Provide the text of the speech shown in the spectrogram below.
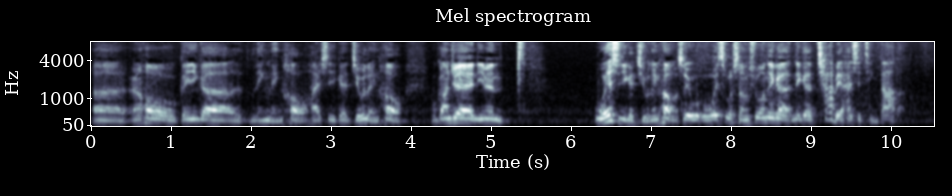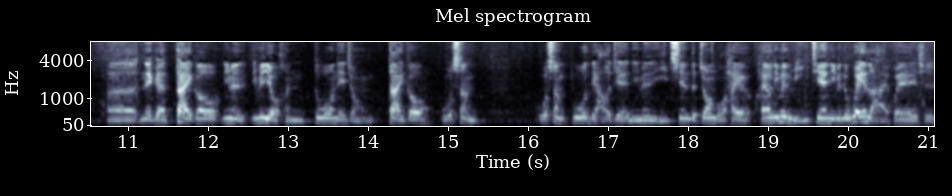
呃，然后跟一个零零后还是一个九零后，我感觉你们，我也是一个九零后，所以我我我想说那个那个差别还是挺大的。呃，那个代沟，你们你们有很多那种代沟，我想我想多了解你们以前的中国，还有还有你们明天你们的未来会是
